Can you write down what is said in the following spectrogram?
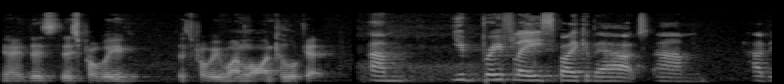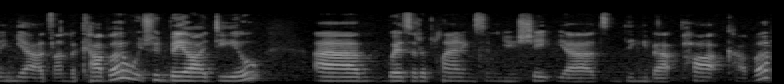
you know, there's there's probably there's probably one line to look at. Um, you briefly spoke about um, having yards undercover, which would be ideal. Um, we're sort of planning some new sheep yards and thinking about park cover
